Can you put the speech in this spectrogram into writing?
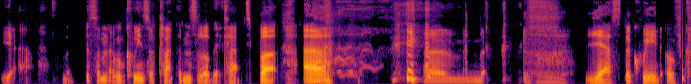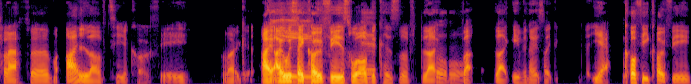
Yeah. Some of them queens of Clapham's a little bit clapped, but uh, um, yes, the queen of Clapham. I love Tia Kofi. Like I, I would say Kofi as well yeah. because of like, Cool. but like even though it's like, yeah, Kofi, Kofi.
